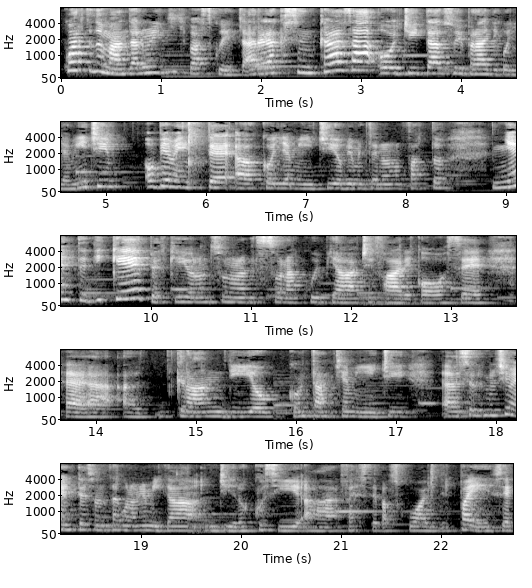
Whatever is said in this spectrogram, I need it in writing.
Quarta domanda, lunedì di Pasquetta, relax in casa o gita sui prati con gli amici? Ovviamente uh, con gli amici, ovviamente non ho fatto niente di che perché io non sono una persona a cui piace fare cose eh, grandi o con tanti amici, eh, semplicemente sono stata con una mia amica in giro così a feste pasquali del paese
